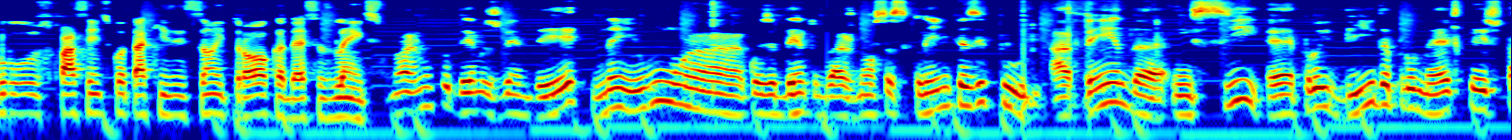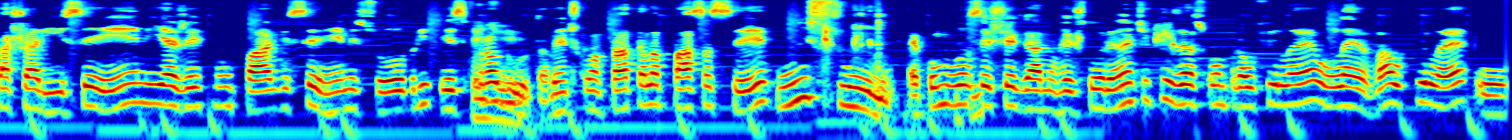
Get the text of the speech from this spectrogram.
os pacientes quanto à aquisição e troca dessas lentes? Nós não podemos vender nenhuma coisa dentro das nossas clínicas e tudo. A venda em si é proibida para o médico, porque isso taxaria ICM e a gente não paga ICM sobre esse Entendi. produto. A lente de contato ela passa a ser um insumo. É como você chegar num restaurante e quisesse comprar o filé filé ou levar o filé, o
